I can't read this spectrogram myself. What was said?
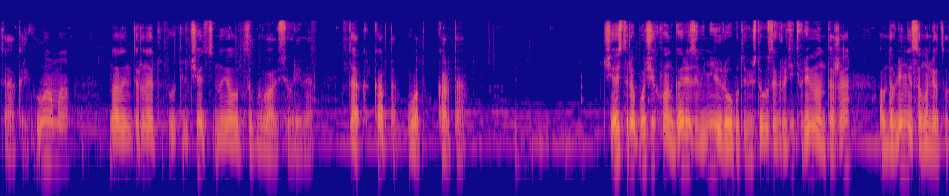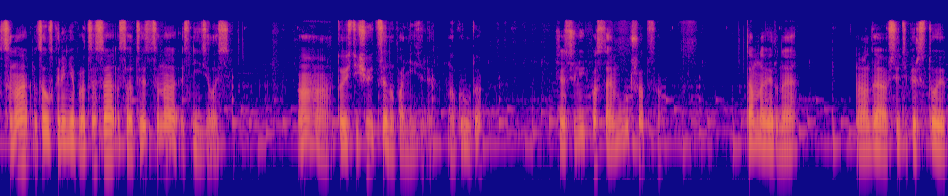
Так, реклама. Надо интернет выключать, но я вот забываю все время. Так, карта. Вот, карта. Часть рабочих в ангаре заменили роботами, чтобы сократить время монтажа обновление самолетов. Цена за ускорение процесса, соответственно, снизилась. Ага, то есть еще и цену понизили. Ну, круто. Сейчас что-нибудь поставим улучшаться. Там, наверное, А, да, все теперь стоит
